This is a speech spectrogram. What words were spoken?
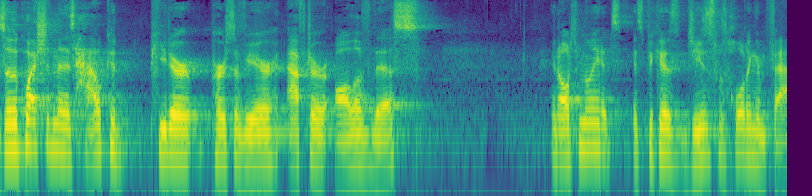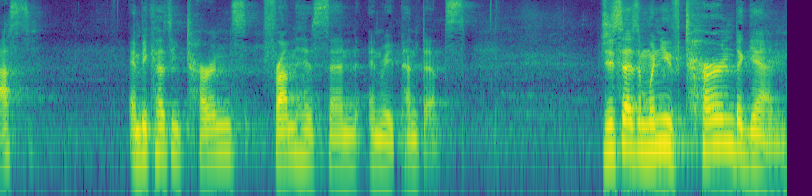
So the question then is how could Peter persevere after all of this? And ultimately, it's, it's because Jesus was holding him fast and because he turns from his sin in repentance. Jesus says, and when you've turned again,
